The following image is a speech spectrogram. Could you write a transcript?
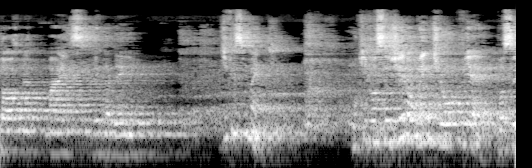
torna mais verdadeiro. Dificilmente. O que você geralmente ouve é: você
